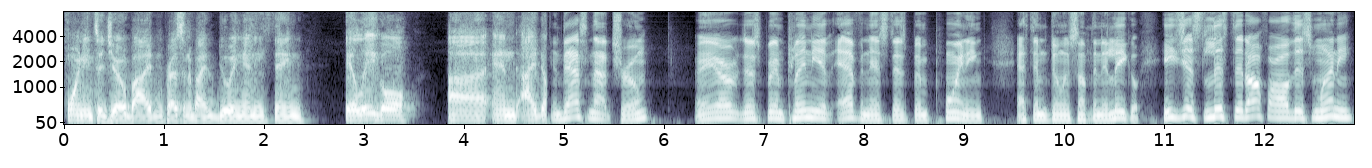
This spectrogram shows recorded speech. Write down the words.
pointing to Joe Biden, President Biden, doing anything illegal. Uh, and I don't. And that's not true. There, there's been plenty of evidence that's been pointing at them doing something illegal. He just listed off all this money,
